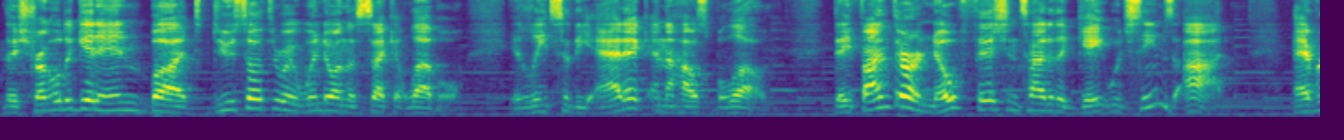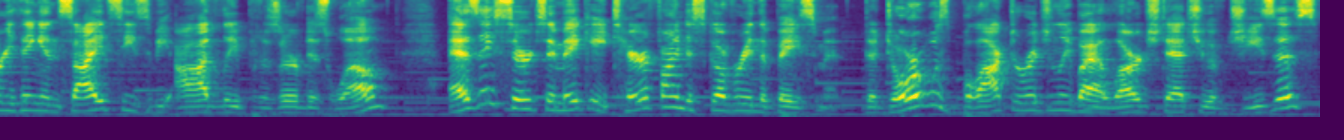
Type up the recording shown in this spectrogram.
They struggle to get in, but do so through a window on the second level. It leads to the attic and the house below. They find there are no fish inside of the gate, which seems odd. Everything inside seems to be oddly preserved as well. As they search, they make a terrifying discovery in the basement. The door was blocked originally by a large statue of Jesus.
